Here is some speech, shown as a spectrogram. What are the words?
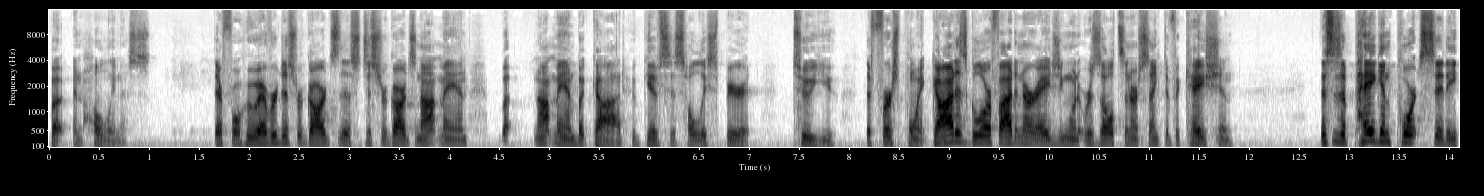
but in holiness. Therefore, whoever disregards this disregards not man, but not man, but God, who gives his Holy Spirit to you. The first point God is glorified in our aging when it results in our sanctification. This is a pagan port city,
